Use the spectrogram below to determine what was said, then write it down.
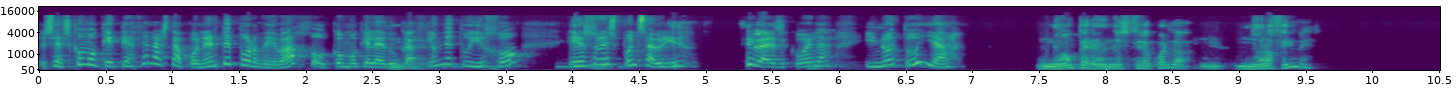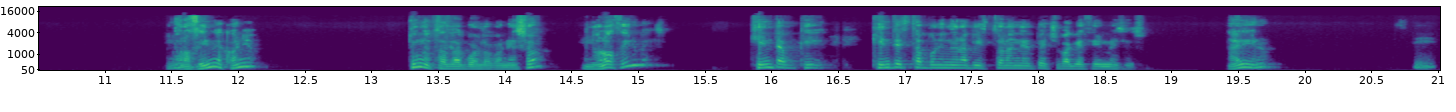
O sea, es como que te hacen hasta ponerte por debajo, como que la educación de tu hijo es responsabilidad de la escuela y no tuya. No, pero no estoy de acuerdo. No lo firmes. No lo firmes, coño. ¿Tú no estás de acuerdo con eso? No lo firmes. ¿Quién te, ¿Quién te está poniendo una pistola en el pecho para que firmes eso? Nadie, ¿no? Sí.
